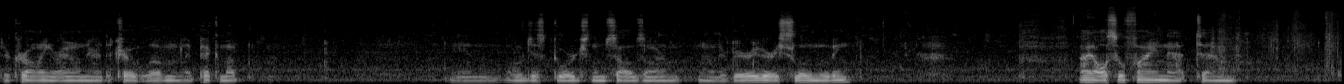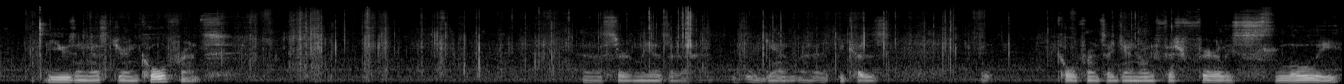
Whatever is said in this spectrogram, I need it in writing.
they're crawling around there. The trout love them; they pick them up and will just gorge themselves on them. You know, they're very, very slow moving. I also find that um, using this during cold fronts uh, certainly is a, again, uh, because cold fronts I generally fish fairly slowly,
